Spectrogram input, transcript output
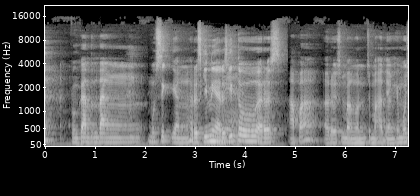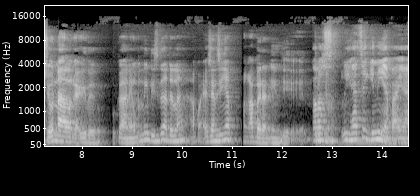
bukan tentang musik yang harus gini harus gitu harus apa harus membangun jemaat yang emosional kayak gitu. Bukan yang penting di situ adalah apa esensinya pengabaran Injil. Kalau lihat sih gini ya Pak ya,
